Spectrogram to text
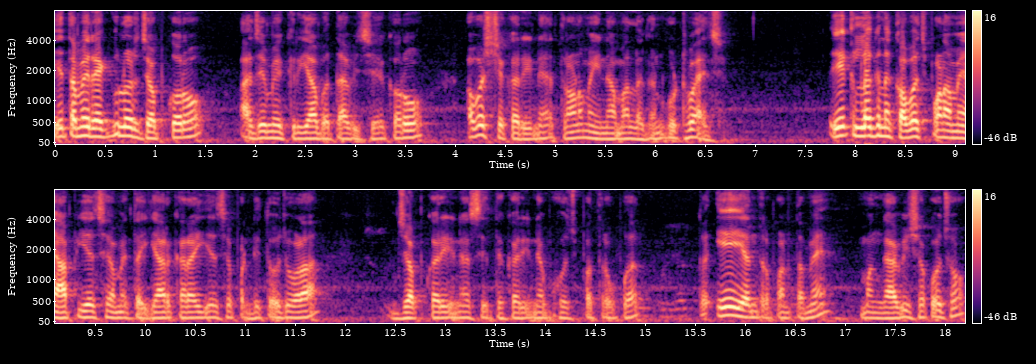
એ તમે રેગ્યુલર જપ કરો. આજે મેં ક્રિયા બતાવી છે, કરો. અવશ્ય કરીને ત્રણ મહિનામાં લગ્ન ગોઠવાય છે. એક લગ્ન કવચ પણ અમે આપીએ છીએ, અમે તૈયાર કરાવીએ છીએ પંડિતો જોડા. જપ કરીને, સિદ્ધ કરીને, ભોજપત્ર ઉપર. તો એ યંત્ર પણ તમે મંગાવી શકો છો.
